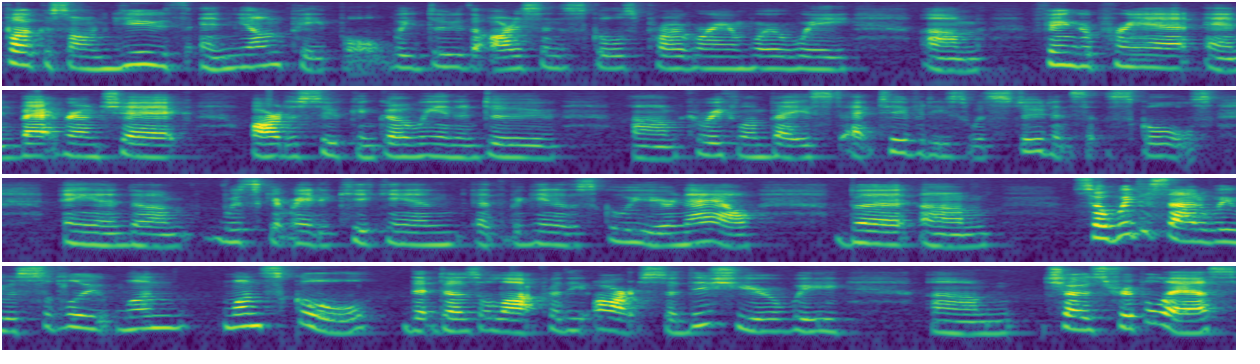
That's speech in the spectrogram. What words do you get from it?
focus on youth and young people. We do the Artists in the Schools program where we um, fingerprint and background check artists who can go in and do um, curriculum based activities with students at the schools. And um, we're getting ready to kick in at the beginning of the school year now. But um, so we decided we would salute one, one school that does a lot for the arts. So this year we um, chose Triple S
